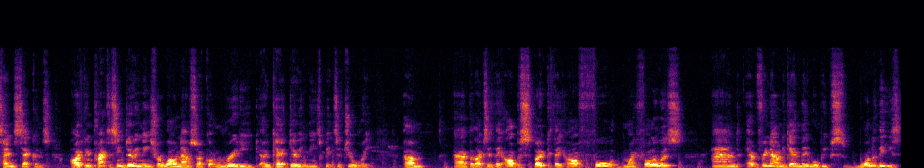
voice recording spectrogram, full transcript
10 seconds. I've been practicing doing these for a while now, so I've gotten really okay at doing these bits of jewellery. Um, uh, but like I said, they are bespoke, they are for my followers, and every now and again they will be one of these.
